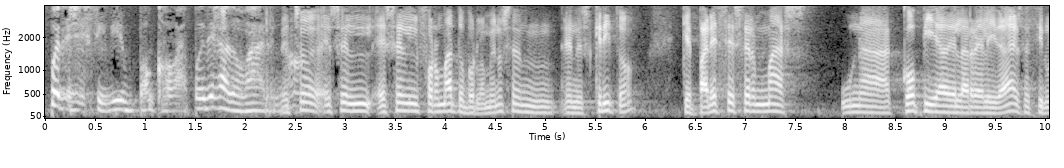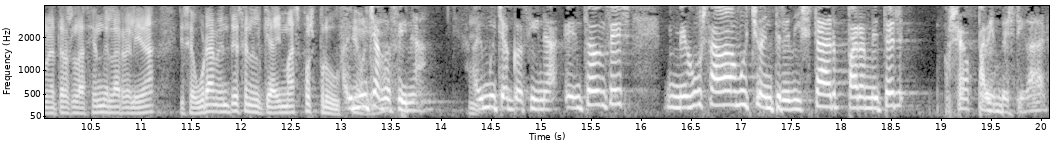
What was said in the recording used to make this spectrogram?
puedes escribir un poco, va, puedes adobar, ¿no? De hecho, es el, es el formato, por lo menos en, en escrito, que parece ser más una copia de la realidad, es decir, una traslación de la realidad, y seguramente es en el que hay más postproducción. Hay mucha ¿no? cocina, hay mucha cocina. Entonces, me gustaba mucho entrevistar para meter, o sea, para investigar.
